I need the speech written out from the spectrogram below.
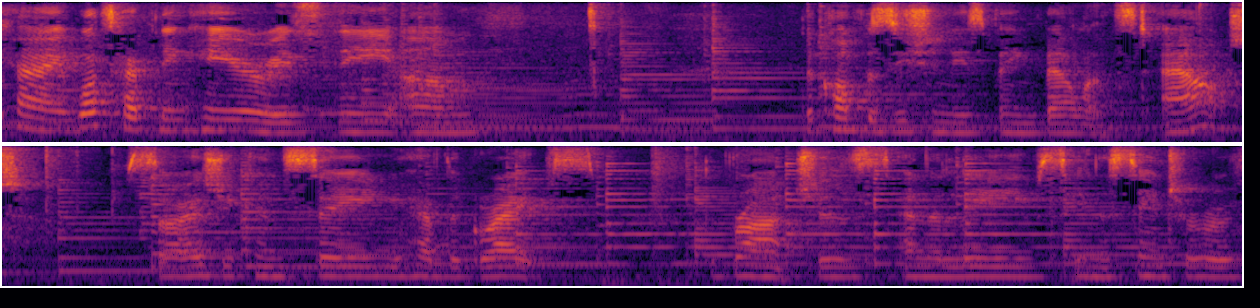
Okay, what's happening here is the, um, the composition is being balanced out. So as you can see, you have the grapes, the branches and the leaves in the center of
